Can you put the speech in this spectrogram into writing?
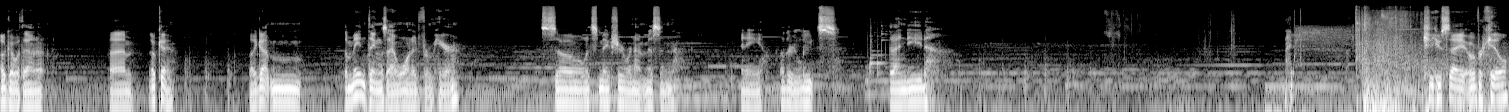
I'll go without it. Um, okay. I got the main things I wanted from here. So let's make sure we're not missing any other loots that I need. Can you say overkill?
